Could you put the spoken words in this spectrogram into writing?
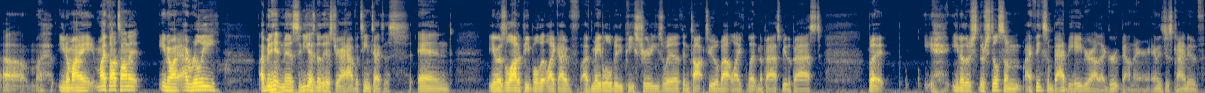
Um, you know my my thoughts on it. You know I, I really I've been hit and miss, and you guys know the history I have with Team Texas, and you know, there's a lot of people that like I've I've made a little bitty peace treaties with and talked to about like letting the past be the past, but you know, there's there's still some I think some bad behavior out of that group down there, and it's just kind of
